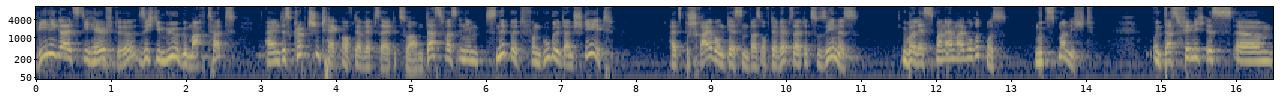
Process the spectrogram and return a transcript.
weniger als die Hälfte sich die Mühe gemacht hat, einen Description Tag auf der Webseite zu haben. Das, was in dem Snippet von Google dann steht, als Beschreibung dessen, was auf der Webseite zu sehen ist, überlässt man einem Algorithmus. Nutzt man nicht. Und das finde ich ist ähm,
